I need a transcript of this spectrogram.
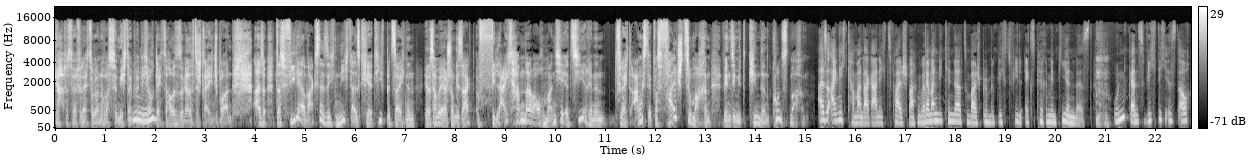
Ja, das wäre vielleicht sogar noch was für mich. Da könnte mhm. ich auch gleich zu Hause sogar das Streichen sparen. Also, dass viele Erwachsene sich nicht als kreativ bezeichnen, ja, das haben wir ja schon gesagt. Vielleicht haben dann aber auch manche Erzieherinnen vielleicht Angst, etwas falsch zu machen, wenn sie mit Kindern Kunst machen. Also eigentlich kann man da gar nichts falsch machen, wenn man die Kinder zum Beispiel möglichst viel experimentieren lässt. Mhm. Und ganz wichtig ist auch,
